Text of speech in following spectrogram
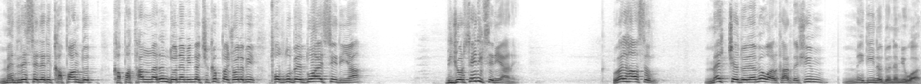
medreseleri kapan dö- kapatanların döneminde çıkıp da şöyle bir toplu beddua etseydin ya? Bir görseydik seni yani. Velhasıl Mekke dönemi var kardeşim, Medine dönemi var.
